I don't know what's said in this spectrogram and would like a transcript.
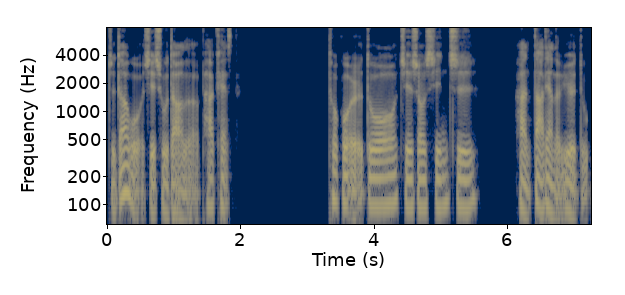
直到我接触到了 Podcast，透过耳朵接收新知和大量的阅读，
